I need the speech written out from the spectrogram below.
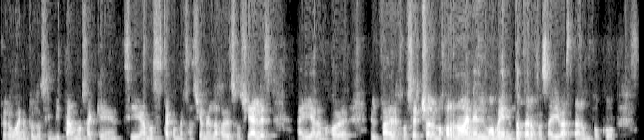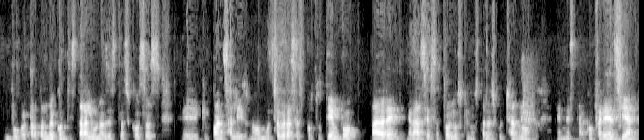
pero bueno, pues los invitamos a que sigamos esta conversación en las redes sociales. Ahí a lo mejor el padre Josécho, a lo mejor no en el momento, pero pues ahí va a estar un poco un poco tratando de contestar algunas de estas cosas eh, que puedan salir, ¿no? Muchas gracias por tu tiempo, Padre. Gracias a todos los que nos están escuchando en esta conferencia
